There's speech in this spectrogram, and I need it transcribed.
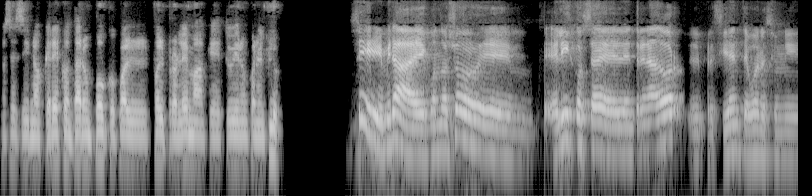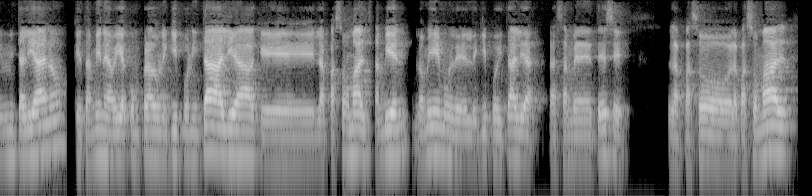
No sé si nos querés contar un poco cuál fue el problema que tuvieron con el club. Sí, mirá, eh, cuando yo eh, elijo ser el entrenador, el presidente, bueno, es un, italiano que también había comprado un equipo en Italia, que la pasó mal también, lo mismo, el, equipo de Italia, la San Benedetese, la pasó, la pasó mal.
